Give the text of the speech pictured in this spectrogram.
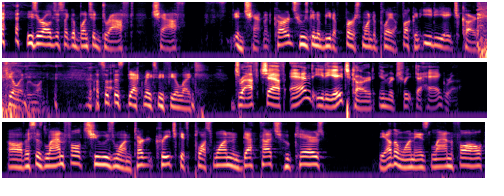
These are all just like a bunch of draft chaff enchantment cards. Who's going to be the first one to play a fucking EDH card and kill everyone? That's what this deck makes me feel like. Draft Chaff and EDH card in Retreat to Hagra. Oh, this is landfall. Choose one. Target creature gets plus one and death touch. Who cares? The other one is landfall.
